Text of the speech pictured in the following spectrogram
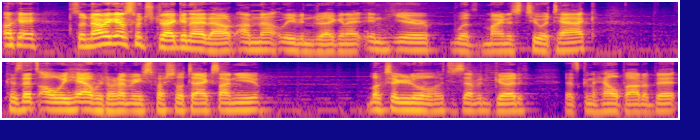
Okay, so now we gotta switch Dragonite out. I'm not leaving Dragonite in here with minus two attack. Because that's all we have. We don't have any special attacks on you. Looks like you're level 57. Good. That's gonna help out a bit.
